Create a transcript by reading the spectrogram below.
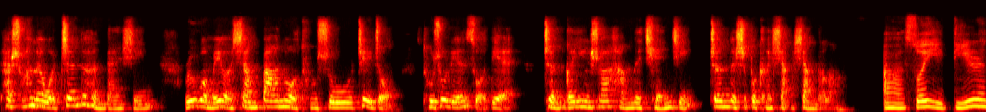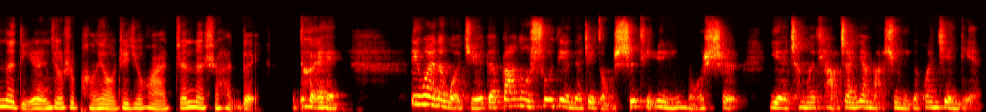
他说呢，我真的很担心，如果没有像巴诺图书这种图书连锁店，整个印刷行的前景真的是不可想象的了。啊，所以敌人的敌人就是朋友，这句话真的是很对。对，另外呢，我觉得巴诺书店的这种实体运营模式也成了挑战亚马逊的一个关键点。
